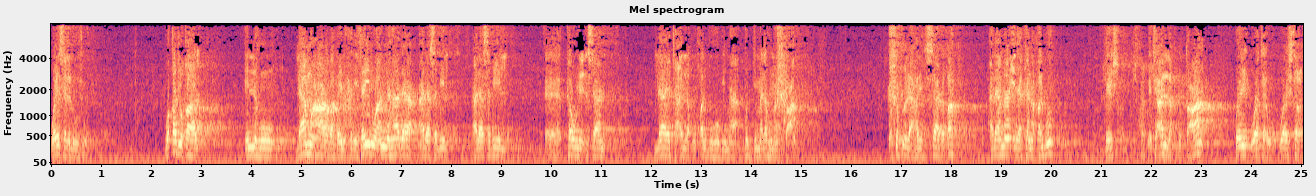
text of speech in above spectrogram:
وليس للوجوب. وقد يقال إنه لا معارضة بين حديثين وأن هذا على سبيل على سبيل آه، كون الإنسان لا يتعلق قلبه بما قدم له من الطعام. وتحمل الأحاديث السابقة على ما إذا كان قلبه إيش؟ يتعلق بالطعام ويشتغل.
